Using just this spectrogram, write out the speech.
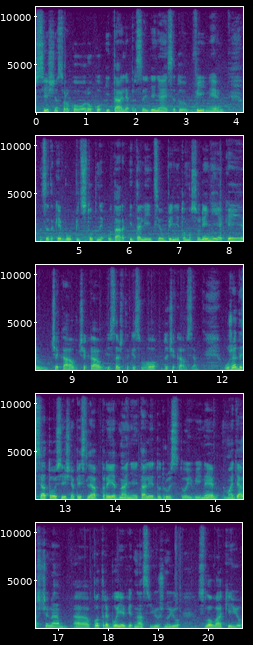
січня 40-го року Італія присоединяється до війни. Це такий був підступний удар італійців Беніто Муссоліні, який чекав, чекав і все ж таки свого дочекався. Уже 10 січня, після приєднання Італії до Другої війни, Мадярщина е, потребує від нас Южною Словакію.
